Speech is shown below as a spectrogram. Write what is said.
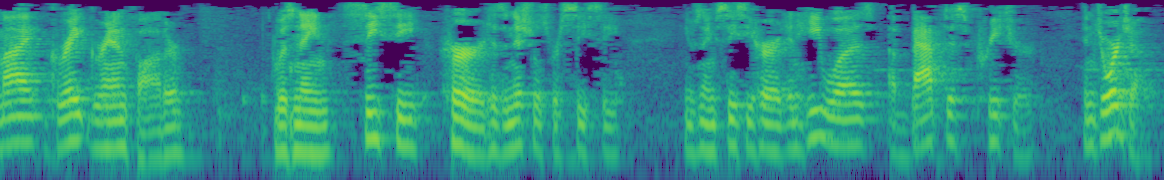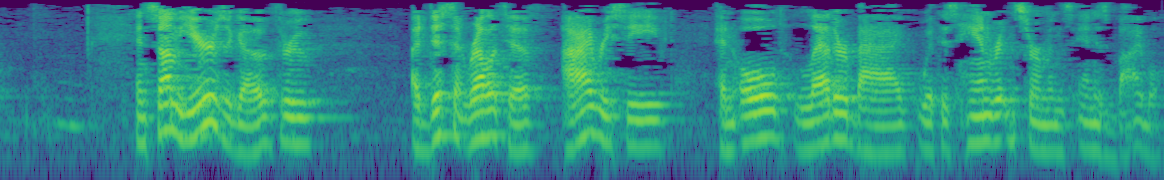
My great grandfather was named C.C. Hurd. His initials were CC. He was named CC Hurd, and he was a Baptist preacher in Georgia. And some years ago, through a distant relative, I received an old leather bag with his handwritten sermons and his Bible.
